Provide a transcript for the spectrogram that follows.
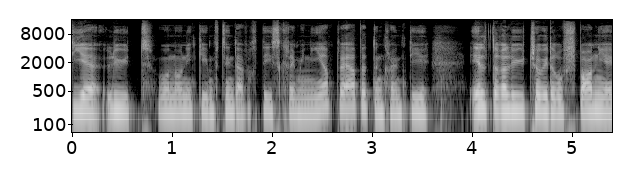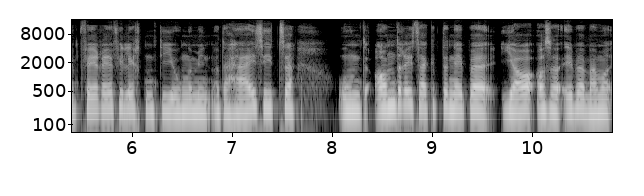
die Leute, die noch nicht geimpft sind, einfach diskriminiert werden. Dann können die älteren Leute schon wieder auf Spanien in die Ferien vielleicht und die Jungen müssen noch daheim sitzen. Und andere sagen dann eben, ja, also eben, wenn man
